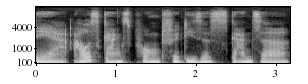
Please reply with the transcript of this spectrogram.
der Ausgangspunkt für dieses ganze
